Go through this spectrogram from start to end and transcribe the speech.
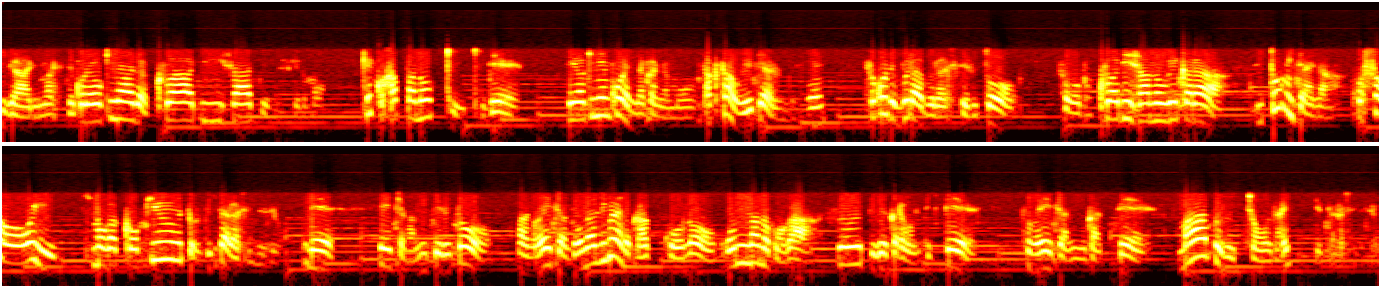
木がありましてこれ沖縄ではクワディーサーっていうんですけども結構葉っぱの大きい木で平和記念公園の中にはもうたくさん植えてあるんですね。そこでブラブラしてるとそのクワディさんの上から糸みたいな細い紐がこうピューッと降りてきたらしいんですよ。で A ちゃんが見てるとあの A ちゃんと同じぐらいの格好の女の子がスーッと上から降りてきてその A ちゃんに向かって「マーブルちょうだい」って言ったらしいんですよ。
